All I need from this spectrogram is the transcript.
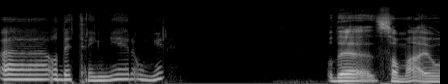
uh, og det trenger unger. Og det samme er jo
